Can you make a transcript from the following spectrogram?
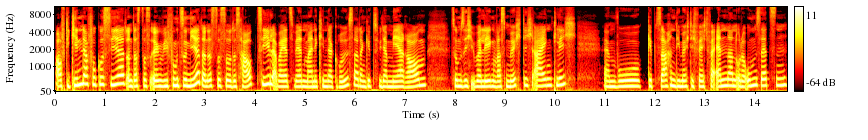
auf die Kinder fokussiert und dass das irgendwie funktioniert, dann ist das so das Hauptziel. Aber jetzt werden meine Kinder größer, dann gibt es wieder mehr Raum zum sich überlegen, was möchte ich eigentlich, ähm, wo gibt es Sachen, die möchte ich vielleicht verändern oder umsetzen.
